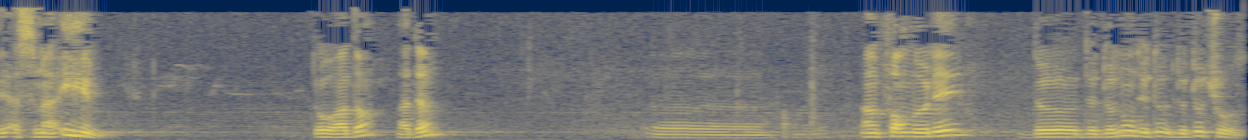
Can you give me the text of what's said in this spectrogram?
بأسمائهم Oh Adam, Adam euh, informe-les de, de, de nom de, de, de toutes choses.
